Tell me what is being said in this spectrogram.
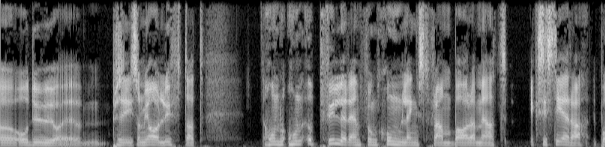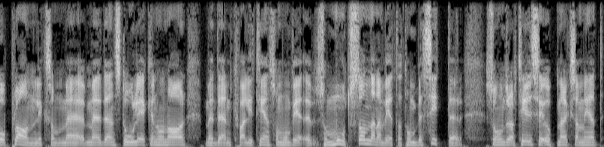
och du, eh, precis som jag, lyft att hon, hon uppfyller en funktion längst fram bara med att existera på plan liksom med, med den storleken hon har, med den kvaliteten som, hon vet, som motståndarna vet att hon besitter. Så hon drar till sig uppmärksamhet,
